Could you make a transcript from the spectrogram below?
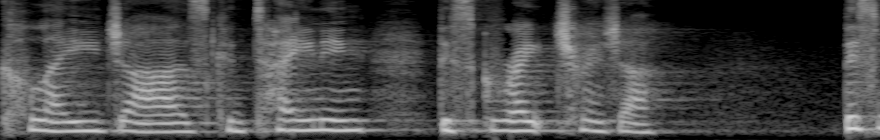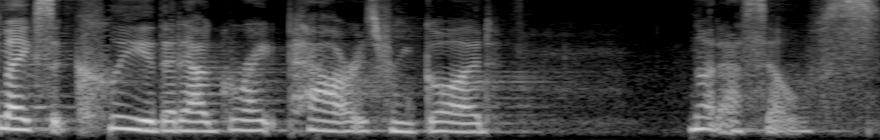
clay jars containing this great treasure. This makes it clear that our great power is from God, not ourselves.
